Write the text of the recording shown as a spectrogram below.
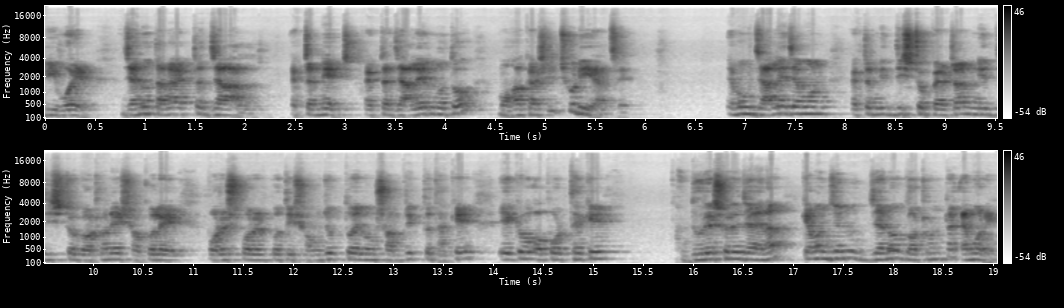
B web, যেন তারা একটা জাল, একটা নেট, একটা জালের মতো মহাকাশে ছড়িয়ে আছে। এবং জালে যেমন একটা নির্দিষ্ট প্যাটার্ন নির্দিষ্ট গঠনে সকলে পরস্পরের প্রতি সংযুক্ত এবং সম্পৃক্ত থাকে, একে অপর থেকে দূরে সরে যায় না, কেমন যেন যেন গঠনটা এমনই।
